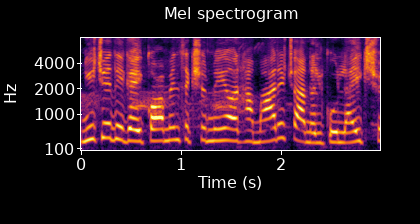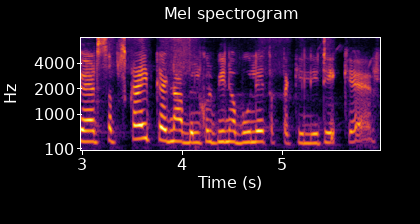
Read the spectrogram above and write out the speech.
नीचे दिए गए कमेंट सेक्शन में और हमारे चैनल को लाइक शेयर सब्सक्राइब करना बिल्कुल भी ना भूलें। तब तक के लिए टेक केयर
